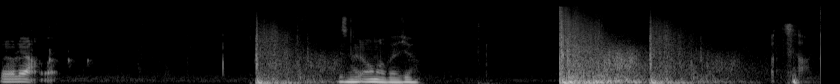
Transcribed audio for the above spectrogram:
Hier sind halt auch noch welche. Verzagen.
